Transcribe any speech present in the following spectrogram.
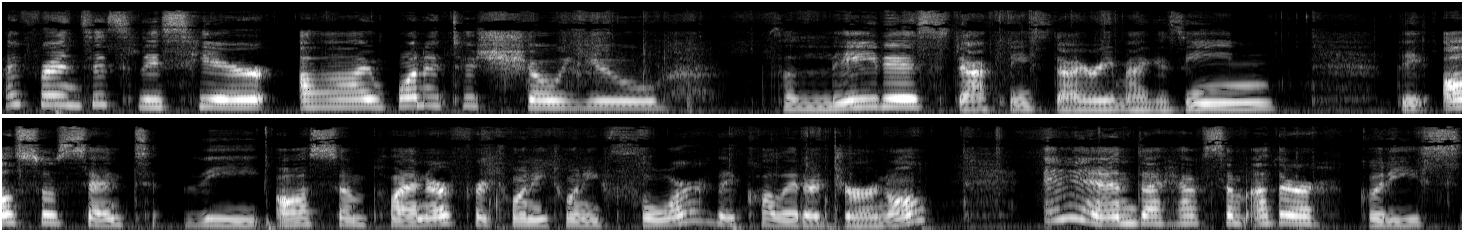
Hi friends, it's Liz here. I wanted to show you the latest Daphne's Diary magazine. They also sent the awesome planner for 2024. They call it a journal. And I have some other goodies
